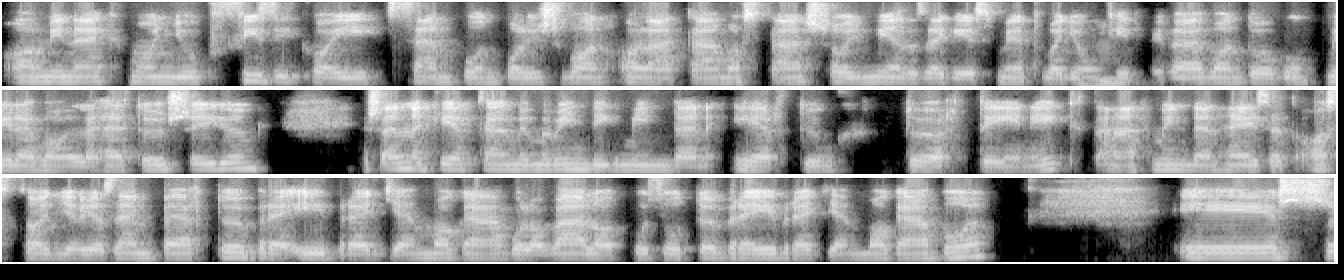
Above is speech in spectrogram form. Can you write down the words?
aminek mondjuk fizikai szempontból is van alátámasztása, hogy mi az az egész, miért vagyunk mm. itt, mivel van dolgunk, mire van lehetőségünk, és ennek értelmében mindig minden értünk történik, tehát minden helyzet azt adja, hogy az ember többre ébredjen magából, a vállalkozó többre ébredjen magából, és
